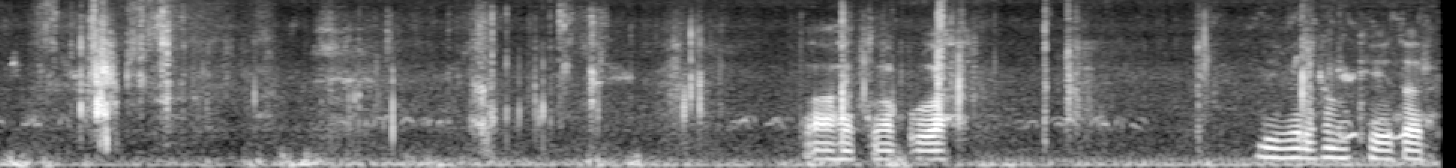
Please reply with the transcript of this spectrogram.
તો આ હતું આપણું આ દિવેલાનું ખેતર.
